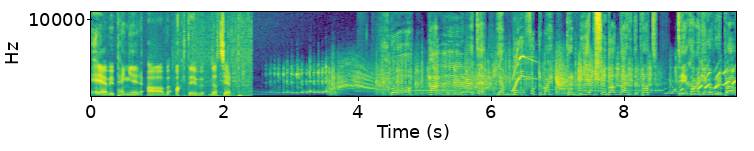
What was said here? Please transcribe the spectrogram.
'Evig penger' av Aktiv dødshjelp. Å, helvete! Jeg må forte meg! Det er en ny episode av Nerdeprat. Det kan jeg ikke gå glipp av.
